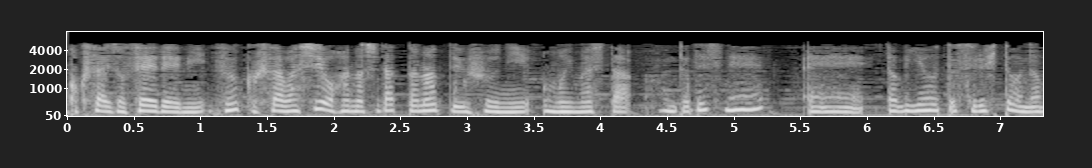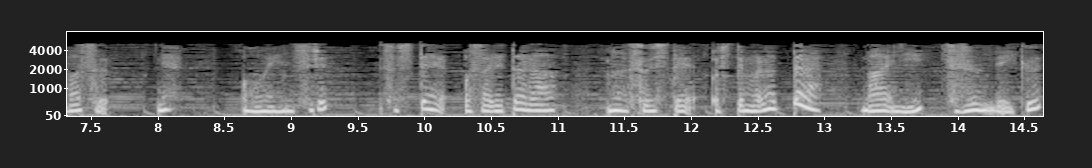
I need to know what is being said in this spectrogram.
国際女性デーにすごくふさわしいお話だったなというふうに思いました。本当ですね。えー、伸びようとする人を伸ばす。ね。応援する。そして押されたら、まあ、そして押してもらったら前に進んでいく、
